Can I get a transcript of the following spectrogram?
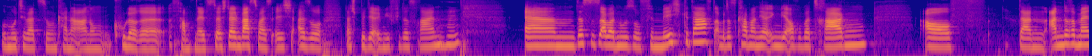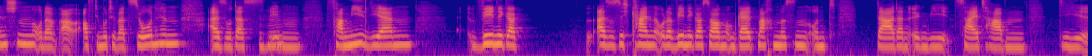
und Motivation, keine Ahnung, coolere Thumbnails zu erstellen, was weiß ich. Also da spielt ja irgendwie vieles rein. Mhm. Ähm, das ist aber nur so für mich gedacht, aber das kann man ja irgendwie auch übertragen auf dann andere Menschen oder auf die Motivation hin. Also, dass mhm. eben Familien weniger, also sich keine oder weniger Sorgen um Geld machen müssen und da dann irgendwie Zeit haben, die,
